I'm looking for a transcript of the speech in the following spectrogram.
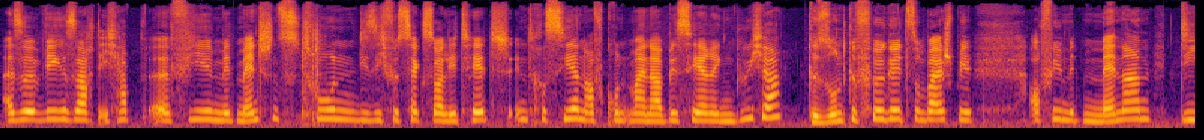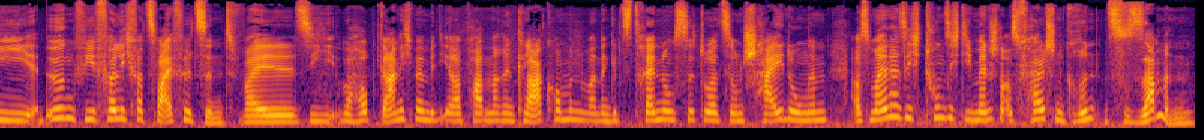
Also wie gesagt, ich habe äh, viel mit Menschen zu tun, die sich für Sexualität interessieren aufgrund meiner bisherigen Bücher gesund gevögelt zum Beispiel, auch viel mit Männern, die irgendwie völlig verzweifelt sind, weil sie überhaupt gar nicht mehr mit ihrer Partnerin klarkommen, weil dann gibt es Trennungssituationen, Scheidungen. Aus meiner Sicht tun sich die Menschen aus falschen Gründen zusammen,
